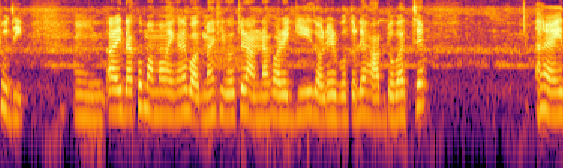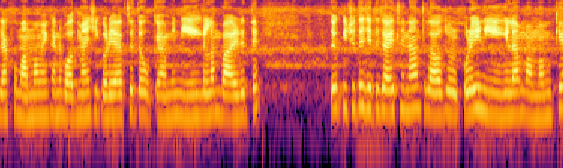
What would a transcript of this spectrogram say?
সুজি। আর এই দেখো মামা এখানে বদমাইশি করছে, রান্নাঘরে গিয়ে জলের বোতলে হাত ডোবাচ্ছে। হ্যাঁ এই দেখো মাম্মাম এখানে বদমাইশি করে যাচ্ছে। তো ওকে আমি নিয়ে গেলাম বাইরেতে। তো কিছুতে যেতে চাইছে না, তো তাও জোর করেই নিয়ে গেলাম মাম্মামকে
